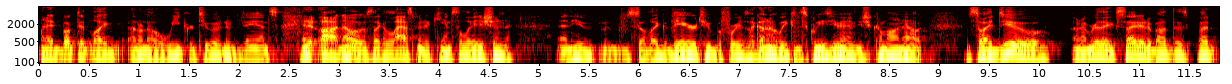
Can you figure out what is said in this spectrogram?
And I'd booked it like, I don't know, a week or two in advance. And it, oh, no, it was like a last minute cancellation. And he, so like a day or two before, he was like, oh no, we can squeeze you in. You should come on out. And so I do. And I'm really excited about this. But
